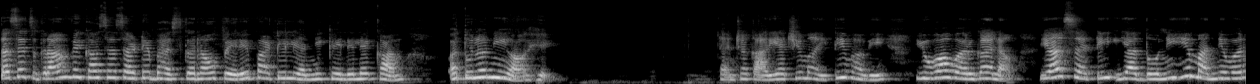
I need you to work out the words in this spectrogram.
तसेच ग्रामविकासासाठी भास्करराव पेरे पाटील यांनी केलेले काम अतुलनीय आहे. त्यांच्या कार्याची माहिती व्हावी युवा वर्गाला. यासाठी या दोन्हीही मान्यवर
